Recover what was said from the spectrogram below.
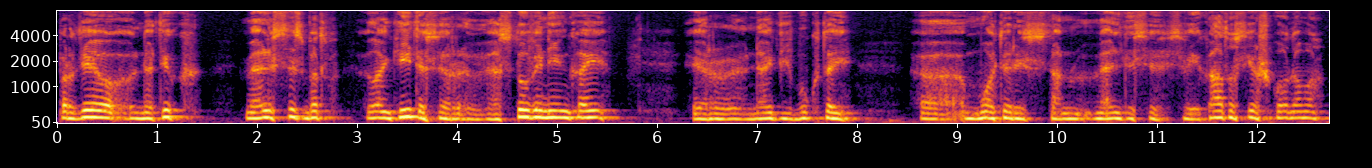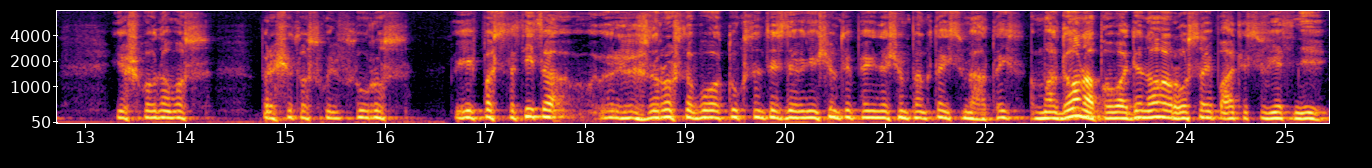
Pradėjo ne tik melstis, bet lankytis ir vestuvininkai, ir netgi būktai moteris ten meldėsi sveikatos ieškodamos, ieškodamos prie šitos skulptūros. Jį pastatyta ir išdrošta buvo 1955 metais. Madona pavadino rusai patys vietiniai.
